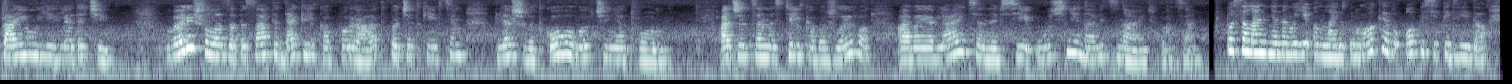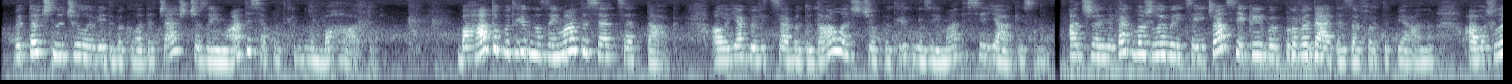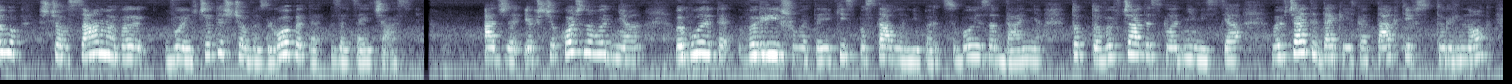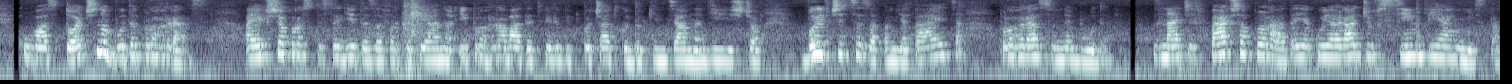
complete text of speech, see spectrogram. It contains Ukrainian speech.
Вітаю мої глядачі! Вирішила записати декілька порад початківцям для швидкого вивчення твору. Адже це настільки важливо, а виявляється, не всі учні навіть знають про це. Посилання на мої онлайн-уроки в описі під відео. Ви точно чули від викладача, що займатися потрібно багато. Багато потрібно займатися це так, але я би від себе додала, що потрібно займатися якісно. Адже не так важливий цей час, який ви проведете за фортепіано, а важливо, що саме ви вивчите, що ви зробите за цей час. Адже якщо кожного дня ви будете вирішувати якісь поставлені перед собою завдання, тобто вивчати складні місця, вивчати декілька тактів, сторінок, у вас точно буде прогрес. А якщо просто сидіти за фортепіано і програвати твір від початку до кінця в надії, що вивчиться, запам'ятається, прогресу не буде. Значить, перша порада, яку я раджу всім піаністам,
